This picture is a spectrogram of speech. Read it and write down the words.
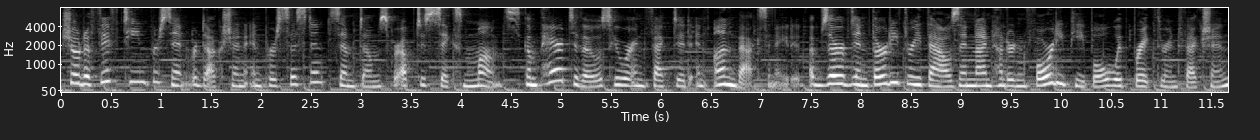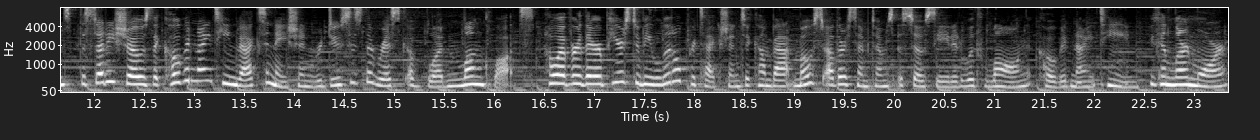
showed a 15% reduction in persistent symptoms for up to six months, compared to those who were infected and unvaccinated. Observed in 33,940 people with breakthrough infections, the study shows that COVID 19 vaccination reduces the risk of blood and lung clots. However, there appears to be little protection to combat most other symptoms associated with long COVID 19. You can learn more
